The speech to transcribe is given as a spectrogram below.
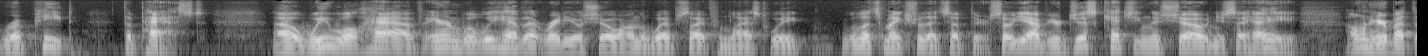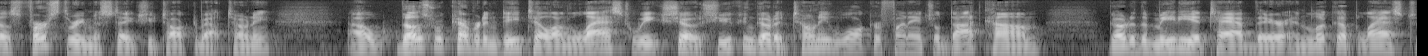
repeat the past. Uh, we will have, Aaron, will we have that radio show on the website from last week? Well, let's make sure that's up there. So, yeah, if you're just catching the show and you say, hey, I want to hear about those first three mistakes you talked about, Tony, uh, those were covered in detail on last week's show. So you can go to TonyWalkerFinancial.com, go to the media tab there, and look up last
